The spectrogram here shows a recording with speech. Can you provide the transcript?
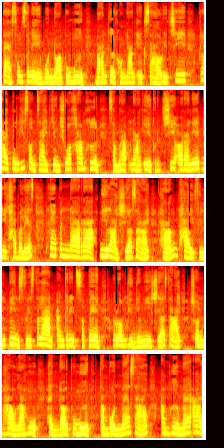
แต่ทรงเสน่ห์บนดอยปูมื่น บ้านเกิดของนางเอกสาวริชชี่ กลายเป็นที่สนใจเพียงชั่วข้ามคืนสำหรับนางเอกริชชี่อรเณศดีคาบาเลส เธอเป็นดารา มีหลายเชื้อสาย ทั้งไทย ฟิลิปปินส์สวิตเซอร์แลนด์ อังกฤษสเปน รวมถึงยังมีเชื้อสาย ชนเผ่าลาหู แห่งดอยปูมื่นตำบลแม่สาวอำเภอแม่อ้าย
